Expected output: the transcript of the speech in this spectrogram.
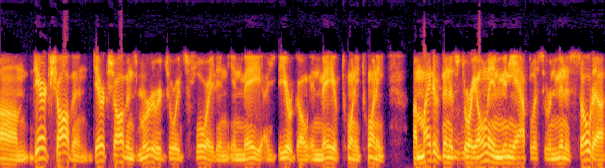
um, Derek Chauvin, Derek Chauvin's murder of George Floyd in, in May, a year ago, in May of 2020, uh, might have been a mm-hmm. story only in Minneapolis or in Minnesota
